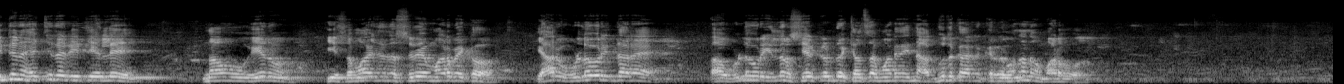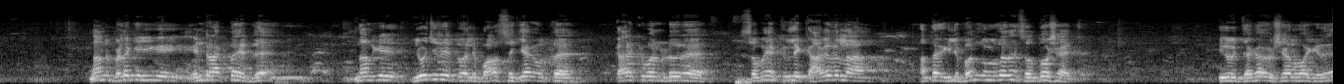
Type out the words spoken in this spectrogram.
ಇಂದಿನ ಹೆಚ್ಚಿನ ರೀತಿಯಲ್ಲಿ ನಾವು ಏನು ಈ ಸಮಾಜದ ಸೇವೆ ಮಾಡಬೇಕು, ಯಾರು ಉಳ್ಳವರಿದ್ದಾರೆ, ಆ ಉಳ್ಳವರು ಎಲ್ಲರೂ ಸೇರ್ಕೊಂಡು ಕೆಲಸ ಮಾಡಿದ ಇನ್ನು ಅದ್ಭುತ ಕಾರ್ಯಕ್ರಮವನ್ನು ನಾವು ಮಾಡಬಹುದು. ನಾನು ಬೆಳಗ್ಗೆ ಹೀಗೆ ಎಂಟ್ರ್ ಆಗ್ತಾ ಇದ್ದೆ. ನನಗೆ ಯೋಚನೆ ಇತ್ತು, ಅಲ್ಲಿ ಭಾಳ ಸೆಕೆ ಆಗುತ್ತೆ ಕಾರ್ಯಕ್ರಮ ನಡೆದರೆ ಸಮಯ ಕಲಿಲಿಕ್ಕೆ ಆಗೋದಿಲ್ಲ ಅಂತ ಇಲ್ಲಿ ಬಂದು ನೋಡಿದ್ರೆ ಸಂತೋಷ ಆಯಿತು. ಇದು ಜಾಗ ವಿಶಾಲವಾಗಿದೆ.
